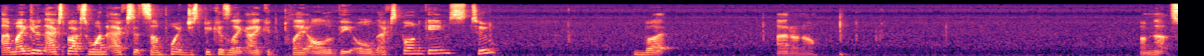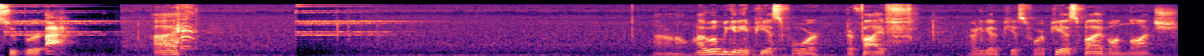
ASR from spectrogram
I might get an Xbox One X at some point just because like I could play all of the old Xbone games too. But I don't know. I'm not super ah I I don't know. I will be getting a PS4 or 5. I already got a PS4. PS5 on launch.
